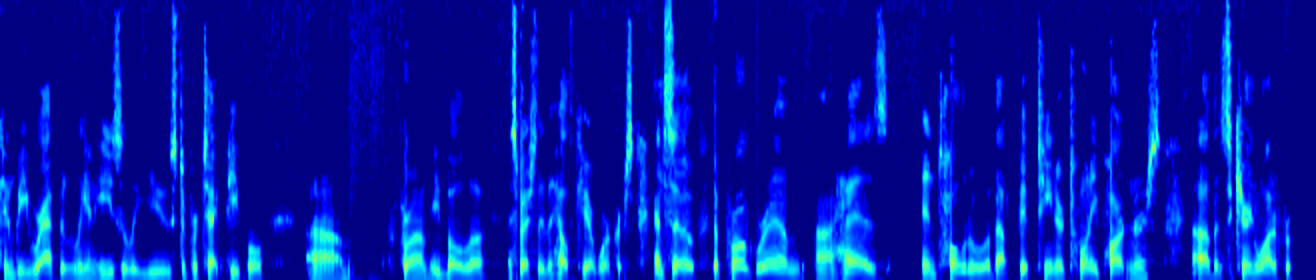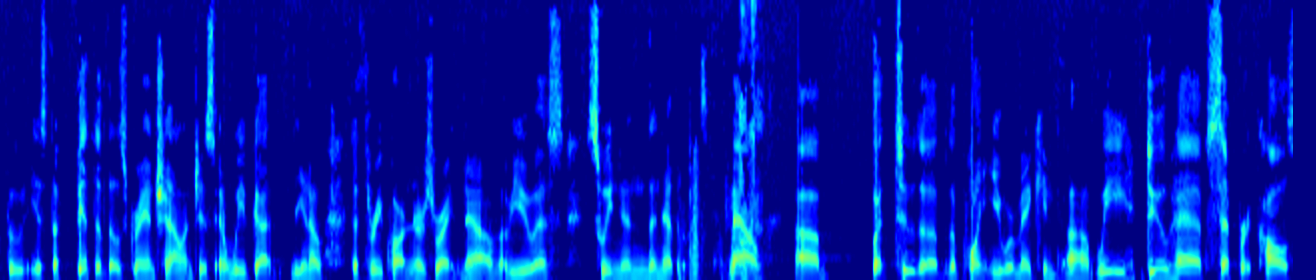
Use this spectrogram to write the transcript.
can be rapidly and easily used to protect people um, from Ebola, especially the healthcare workers. And so the program uh, has in total about 15 or 20 partners, uh, but securing water for food is the fifth of those grand challenges, and we've got you know the three partners right now of U.S., Sweden, and the Netherlands. Now. Okay. Uh, but to the, the point you were making, uh, we do have separate calls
